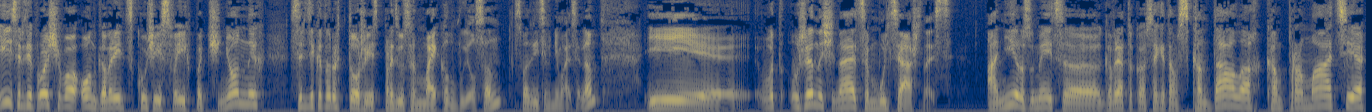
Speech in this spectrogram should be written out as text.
И, среди прочего, он говорит с кучей своих подчиненных, среди которых тоже есть продюсер Майкл Уилсон. Смотрите внимательно. И вот уже начинается мультяшность. Они, разумеется, говорят только о всяких там скандалах, компромате,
